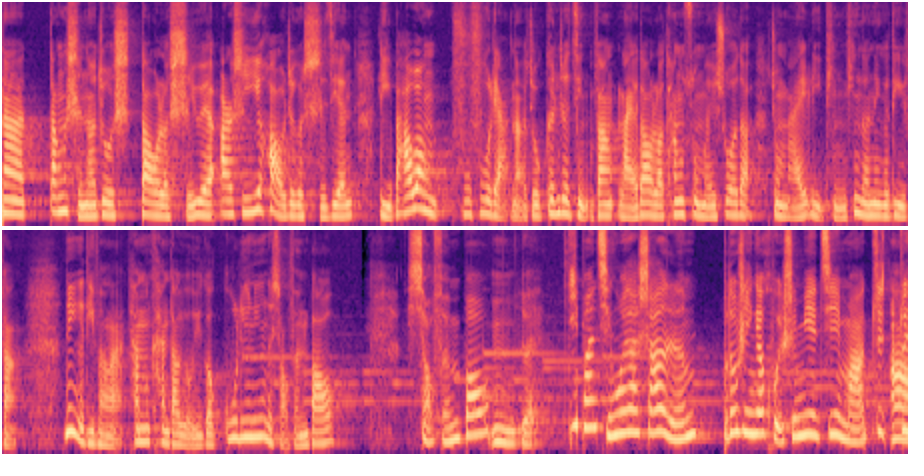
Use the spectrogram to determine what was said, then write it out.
那当时呢，就是到了十月二十一号这个时间，李八旺夫妇俩呢就跟着警方来到了汤素梅说的就埋李婷婷的那个地方。那个地方啊，他们看到有一个孤零零的小坟包。小坟包？嗯，对。一般情况下杀的人不都是应该毁尸灭迹吗？最最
